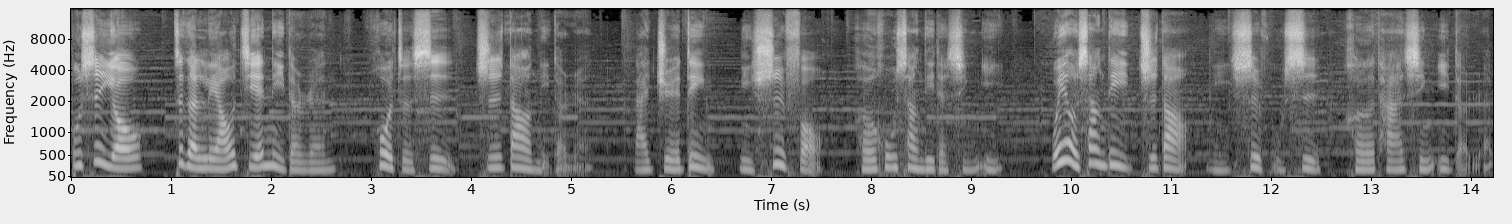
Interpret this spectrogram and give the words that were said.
不是由。这个了解你的人，或者是知道你的人，来决定你是否合乎上帝的心意。唯有上帝知道你是不是合他心意的人。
